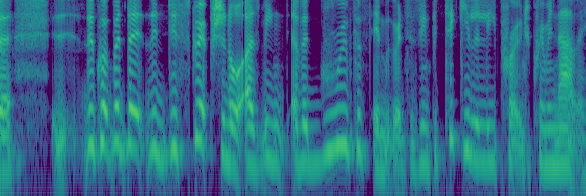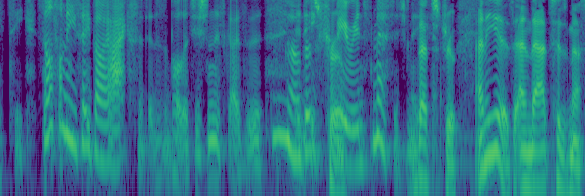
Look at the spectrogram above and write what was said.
the the quote. But the, the description or has been of a group of immigrants has been particularly prone to criminality. It's not something you say by accident as a politician. This guy's a, No, an that's true. experienced message maker. That's true. And he is. And that's his message.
